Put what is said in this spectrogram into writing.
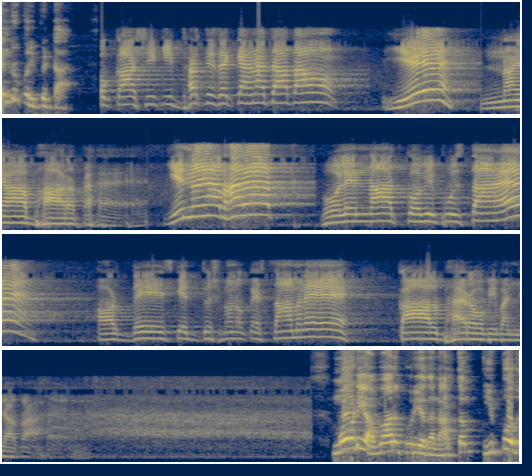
என்று குறிப்பிட்டார். காஷி கி தர்த்தி சே கஹனா சாஹதா ये नया भारत है ये नया भारत भोलेनाथ को भी पूजता है और देश के दुश्मनों के सामने काल भैरव भी बन जाता है மோடி அவ்வாறு கூறியதன் அர்த்தம் இப்போது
